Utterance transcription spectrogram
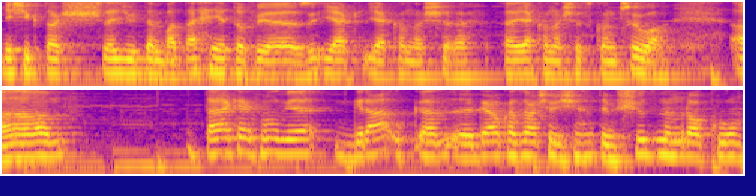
Jeśli ktoś śledził tę batalię, to wie, jak, jak, ona, się, jak ona się skończyła. Tak jak mówię, gra, gra okazała się w 1997 roku.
